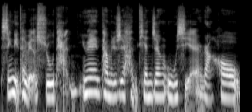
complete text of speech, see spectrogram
心里特别的舒坦，因为他们就是很天真无邪，然后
